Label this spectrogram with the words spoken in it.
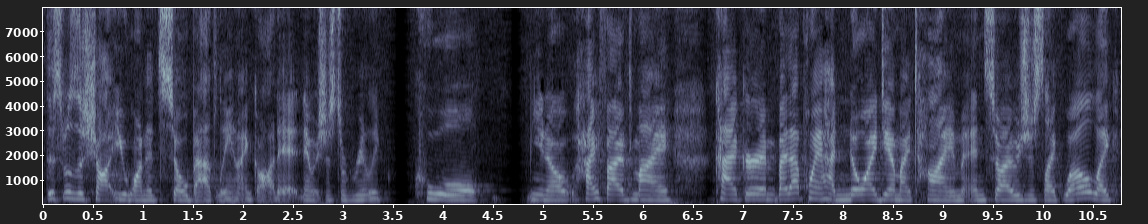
"This was a shot you wanted so badly, and I got it." And it was just a really cool you know, high fived my kayaker. And by that point, I had no idea my time. And so I was just like, well, like,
